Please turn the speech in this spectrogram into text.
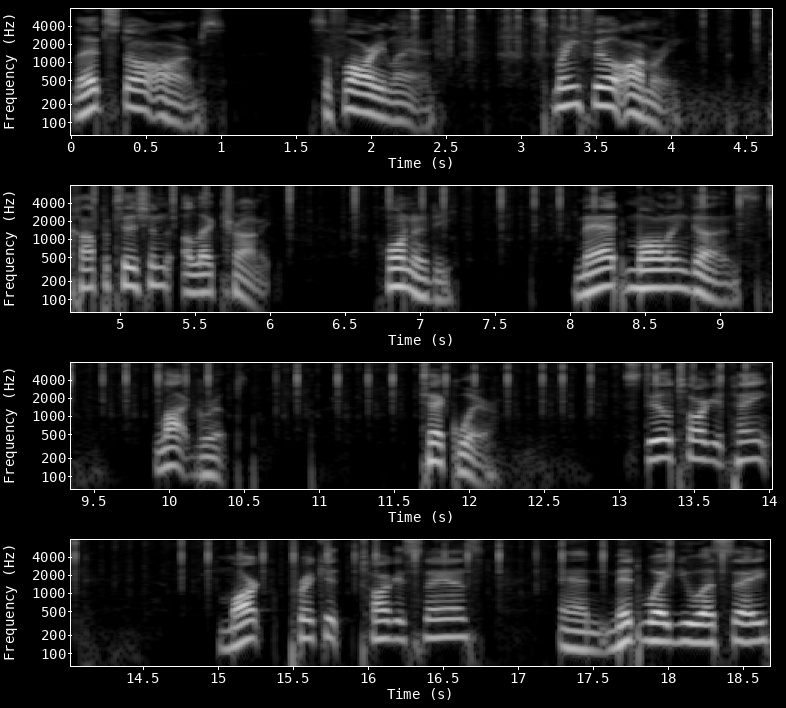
Lead Star Arms, Safariland, Springfield Armory, Competition Electronic, Hornady, Mad Marlin Guns, LOK Grips, Techwear, Steel Target Paint, Mark Prickett Target Stands, and Midway USA,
